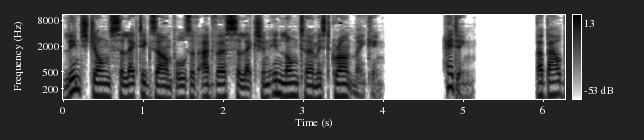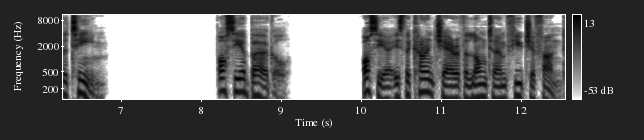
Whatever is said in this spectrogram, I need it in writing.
Linch Zhang's select examples of adverse selection in long termist grant making. Heading About the team. Asya Bergal. Asya is the current chair of the Long Term Future Fund.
